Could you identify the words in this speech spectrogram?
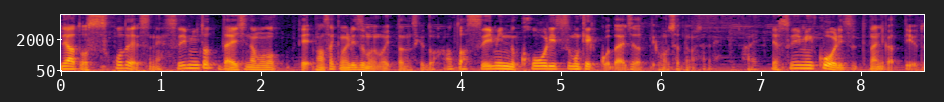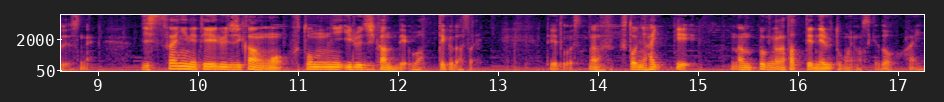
で、あと、そこでですね、睡眠にとって大事なものって、まあ、さっきもリズムも言ったんですけど、あとは睡眠の効率も結構大事だっておっしゃってましたね。はい。で睡眠効率って何かっていうとですね、実際に寝ている時間を布団にいる時間で割ってください。っていうところです。布団に入って何分か経って寝ると思いますけど、はい。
